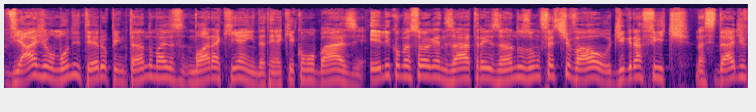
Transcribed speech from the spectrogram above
viaja o mundo inteiro pintando, mas mora aqui ainda, tem aqui como base. Ele começou a organizar há três anos um festival de grafite na cidade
